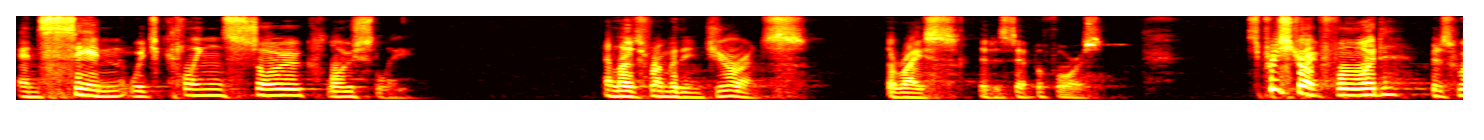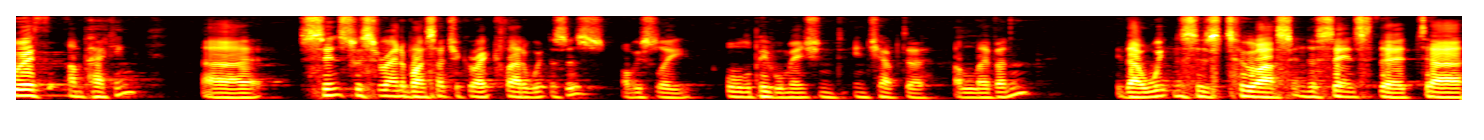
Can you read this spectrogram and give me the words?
and sin which clings so closely, and let us run with endurance the race that is set before us. It's pretty straightforward, but it's worth unpacking. Uh, since we're surrounded by such a great cloud of witnesses, obviously all the people mentioned in chapter 11, they're witnesses to us in the sense that uh,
